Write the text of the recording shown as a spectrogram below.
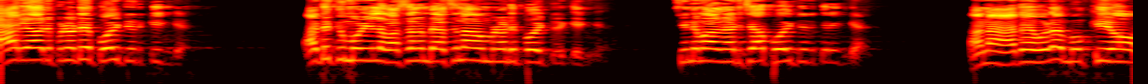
யார் யார் பின்னாடியே போயிட்டு இருக்கீங்க. அடுக்கு மொழியில வசனம் பேசினா முன்னாடி போயிட்டு இருக்கீங்க சினிமாவில் நடிச்சா போயிட்டு இருக்கிறீங்க ஆனால் அதை விட முக்கியம்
